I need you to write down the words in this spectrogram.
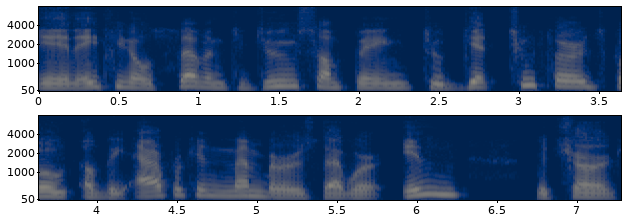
in 1807 to do something to get two thirds vote of the African members that were in the church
